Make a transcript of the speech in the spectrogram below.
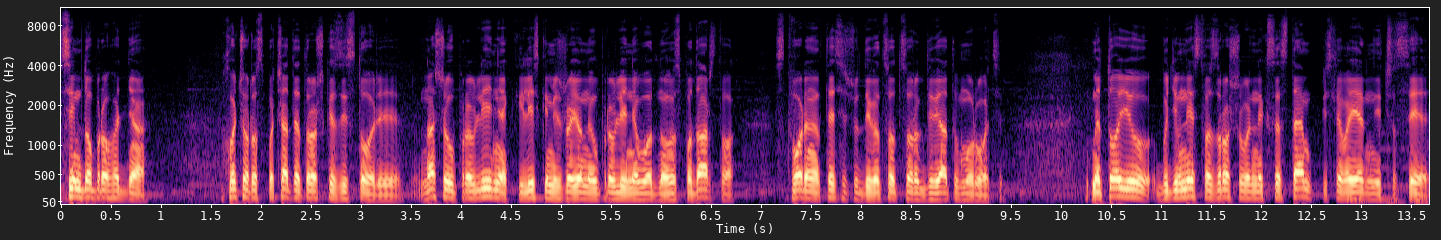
Всім доброго дня. Хочу розпочати трошки з історії. Наше управління, Кілійське міжрайонне управління водного господарства, створене в 1949 році. Метою будівництва зрошувальних систем післявоєнні часи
